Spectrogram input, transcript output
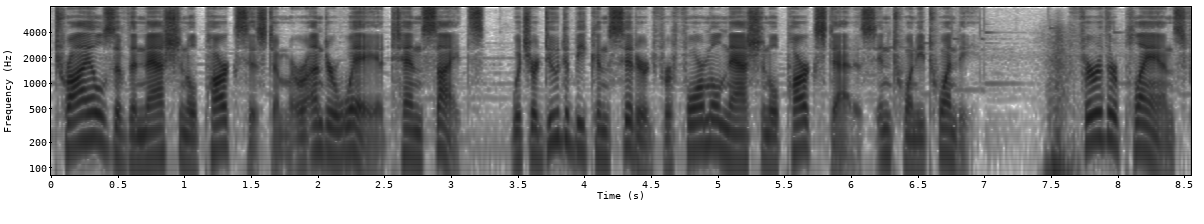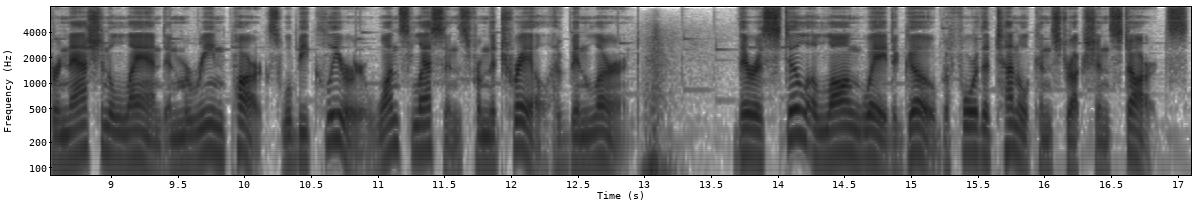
Trials of the national park system are underway at 10 sites, which are due to be considered for formal national park status in 2020. Further plans for national land and marine parks will be clearer once lessons from the trail have been learned. There is still a long way to go before the tunnel construction starts.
